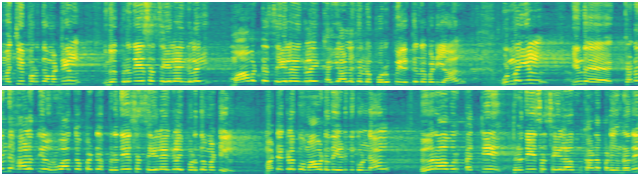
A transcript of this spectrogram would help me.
அமைச்சை பொறுத்தமட்டில் இந்த பிரதேச செயலகங்களை மாவட்ட செயலகங்களை கையாளுகின்ற பொறுப்பு இருக்கின்றபடியால் உண்மையில் இந்த கடந்த காலத்தில் உருவாக்கப்பட்ட பிரதேச செயலகங்களை பொறுத்தமட்டில் மட்டக்களப்பு மாவட்டத்தை எடுத்துக்கொண்டால் ஏறாவூர் பற்றி பிரதேச செயலகம் காணப்படுகின்றது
